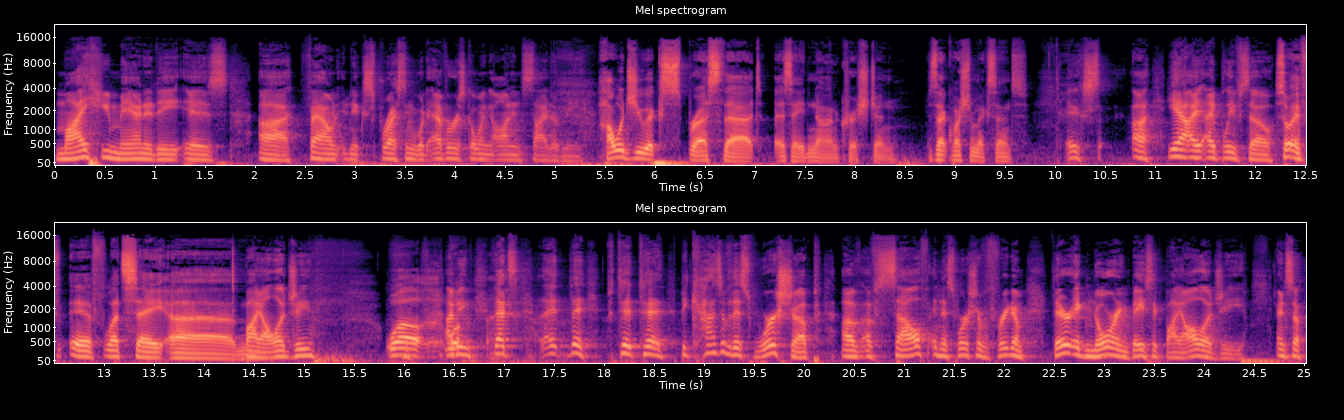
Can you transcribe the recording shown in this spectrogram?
my humanity is uh, found in expressing whatever is going on inside of me. how would you express that as a non-Christian? Does that question make sense? Ex- uh, yeah, I, I believe so. So, if if let's say, um, Biology. Well, I well- mean, that's uh, the, to, to because of this worship of, of self and this worship of freedom, they're ignoring basic biology. And so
